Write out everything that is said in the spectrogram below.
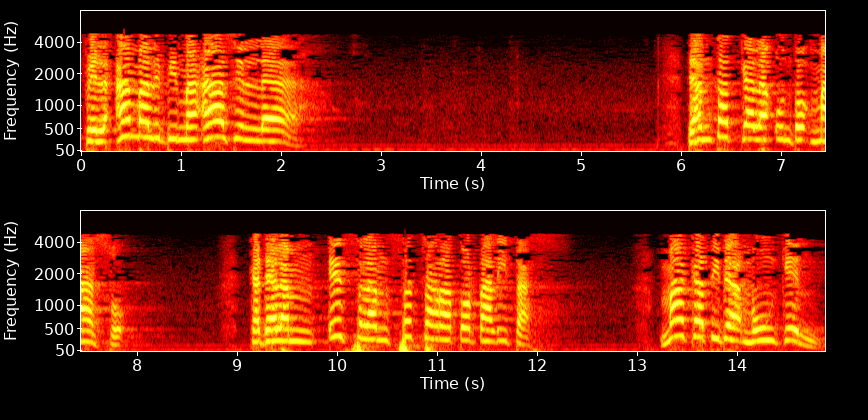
fil amali bima'asillah. Dan tatkala untuk masuk ke dalam Islam secara totalitas, maka tidak mungkin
